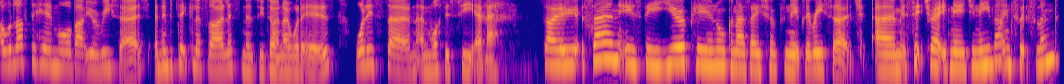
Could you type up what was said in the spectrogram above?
I would love to hear more about your research, and in particular for our listeners who don't know what it is, what is CERN and what is CMS? So, CERN is the European Organisation for Nuclear Research. Um, it's situated near Geneva in Switzerland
